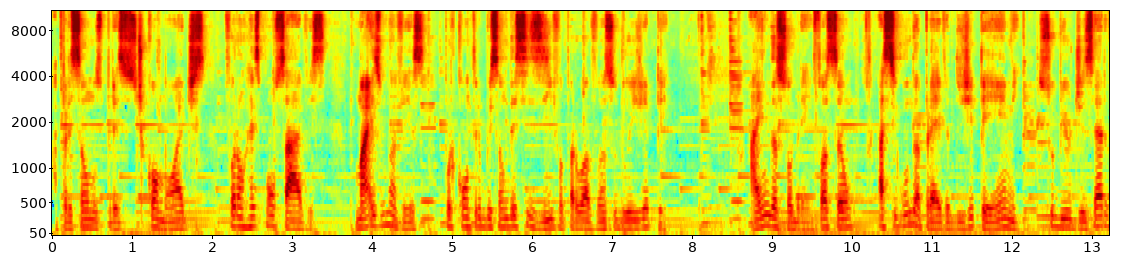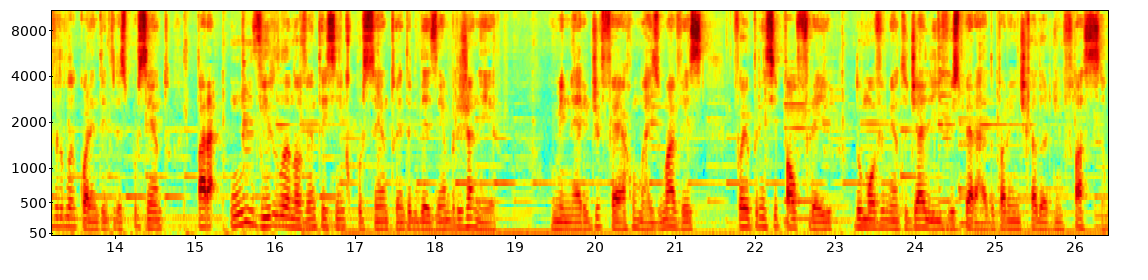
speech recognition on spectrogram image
A pressão nos preços de commodities foram responsáveis, mais uma vez, por contribuição decisiva para o avanço do IGP. Ainda sobre a inflação, a segunda prévia do IGPM subiu de 0,43% para 1,95% entre dezembro e janeiro. O minério de ferro, mais uma vez, foi o principal freio do movimento de alívio esperado para o indicador de inflação.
